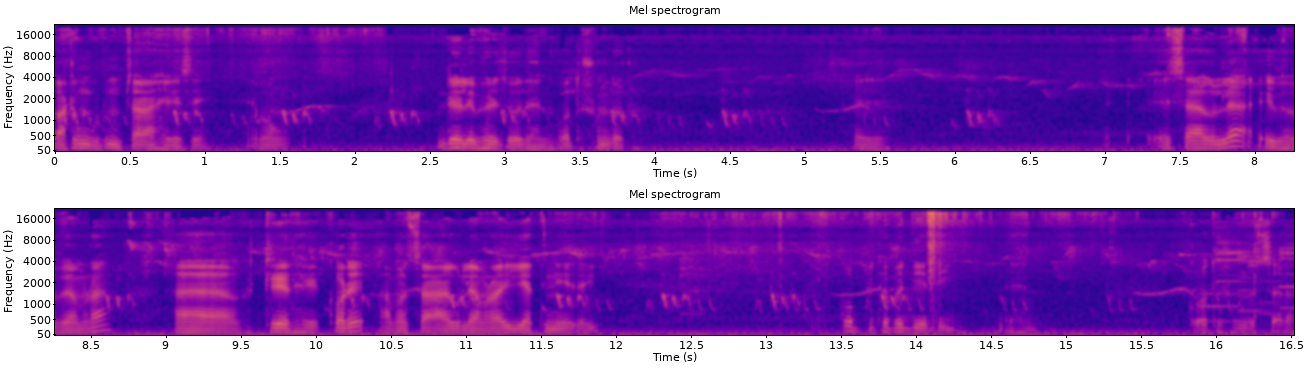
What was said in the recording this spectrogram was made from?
গাটুম গুটুম চারা হয়ে গেছে এবং ডেলিভারি চলে দেখেন কত সুন্দর। এই এই চারাগুলো এইভাবে আমরা ট্রে থেকে করে আবার চারাগুলো আমরা ইয়াতে নিয়ে যাই। কপি কপি দিয়ে দিই, দেখেন কত সুন্দর চারা।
